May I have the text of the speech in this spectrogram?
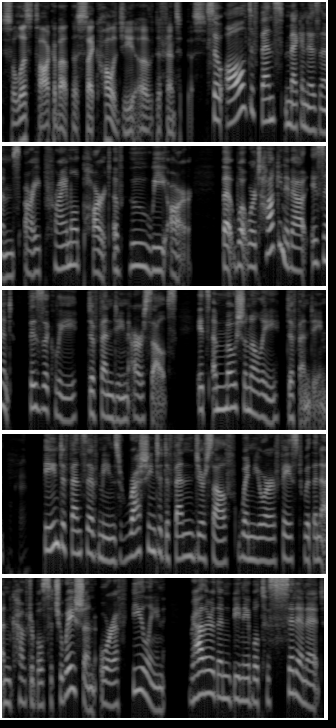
so let's talk about the psychology of defensiveness. So, all defense mechanisms are a primal part of who we are. But what we're talking about isn't physically defending ourselves, it's emotionally defending. Okay. Being defensive means rushing to defend yourself when you're faced with an uncomfortable situation or a feeling, rather than being able to sit in it,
